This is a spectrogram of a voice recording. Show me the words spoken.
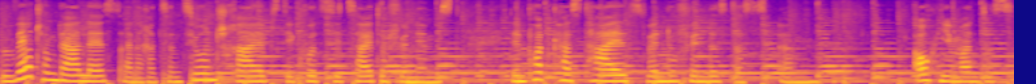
Bewertung da lässt, eine Rezension schreibst, dir kurz die Zeit dafür nimmst, den Podcast teilst, wenn du findest, dass ähm, auch jemand das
